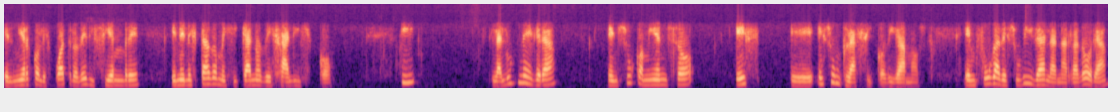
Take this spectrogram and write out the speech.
el miércoles 4 de diciembre en el estado mexicano de Jalisco. Y La Luz Negra, en su comienzo, es, eh, es un clásico, digamos. En Fuga de su vida, la narradora,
